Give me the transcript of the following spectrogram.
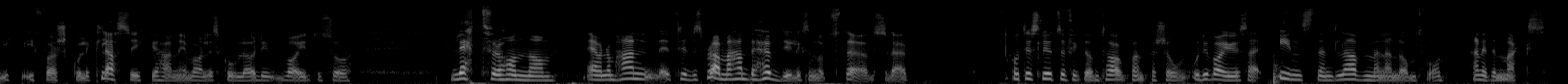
gick i förskoleklass så gick ju han i en vanlig skola och det var ju inte så lätt för honom, även om han trivdes bra, men han behövde ju liksom något stöd sådär. Och till slut så fick de tag på en person och det var ju så här instant love mellan de två. Han heter Max.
